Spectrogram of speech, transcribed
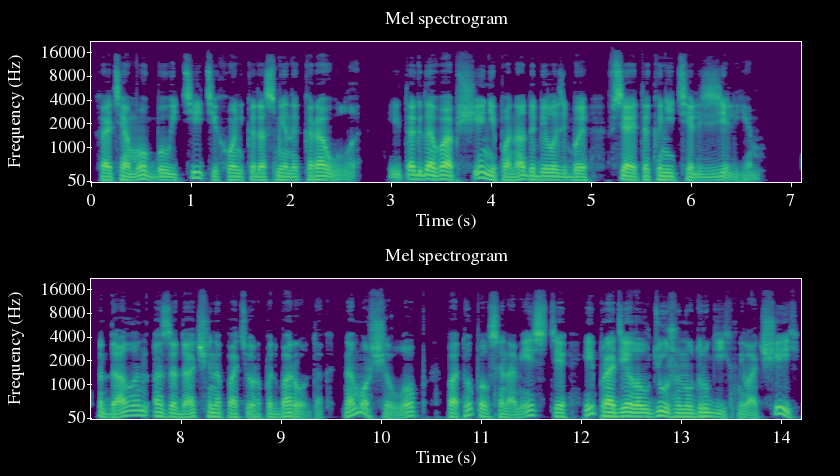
хотя мог бы уйти тихонько до смены караула и тогда вообще не понадобилась бы вся эта канитель с зельем. Далан озадаченно потер подбородок, наморщил лоб, потопался на месте и проделал дюжину других мелочей,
